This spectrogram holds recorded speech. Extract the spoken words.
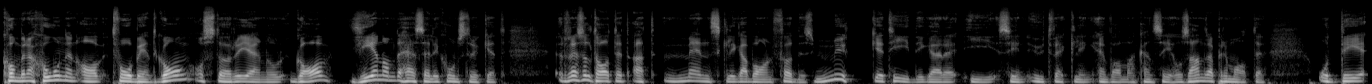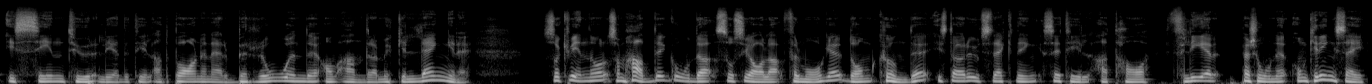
kombinationen av tvåbent gång och större hjärnor gav, genom det här selektionstrycket, resultatet att mänskliga barn föddes mycket tidigare i sin utveckling än vad man kan se hos andra primater. Och det i sin tur leder till att barnen är beroende av andra mycket längre. Så kvinnor som hade goda sociala förmågor, de kunde i större utsträckning se till att ha fler personer omkring sig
